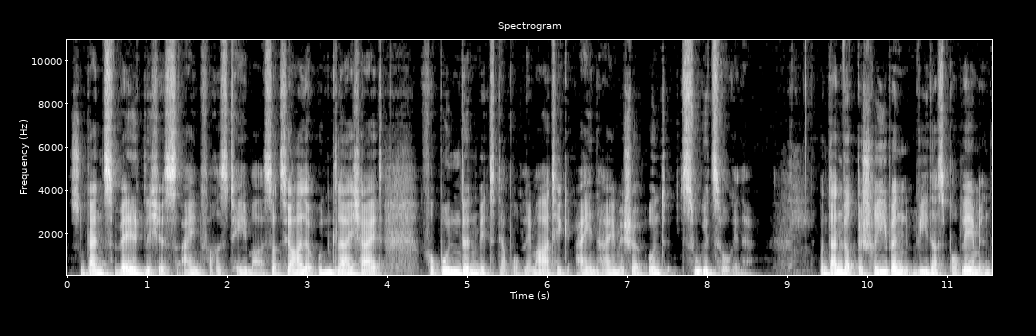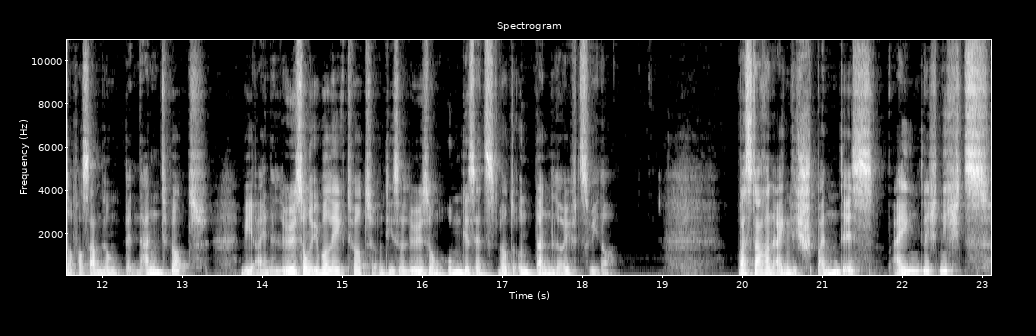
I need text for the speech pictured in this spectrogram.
Das ist ein ganz weltliches, einfaches Thema. Soziale Ungleichheit verbunden mit der Problematik Einheimische und Zugezogene. Und dann wird beschrieben, wie das Problem in der Versammlung benannt wird, wie eine Lösung überlegt wird und diese Lösung umgesetzt wird und dann läuft's wieder. Was daran eigentlich spannend ist, eigentlich nichts,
